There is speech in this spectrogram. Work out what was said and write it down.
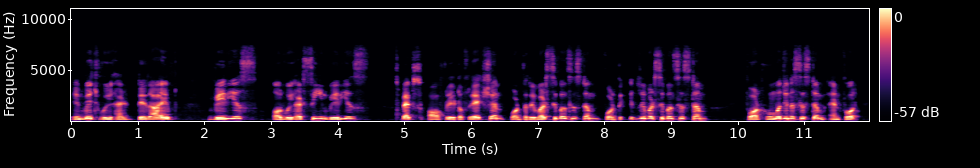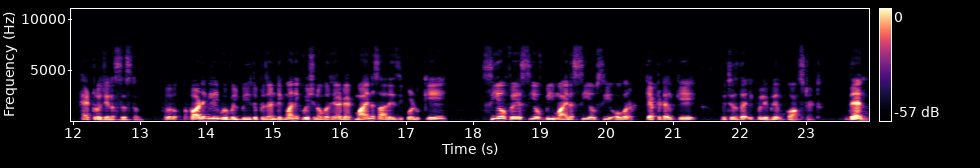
in which we had derived various or we had seen various aspects of rate of reaction for the reversible system, for the irreversible system, for homogeneous system and for heterogeneous system. So accordingly, we will be representing one equation over here that minus R is equal to K C of A C of B minus C of C over capital K which is the equilibrium constant. Then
